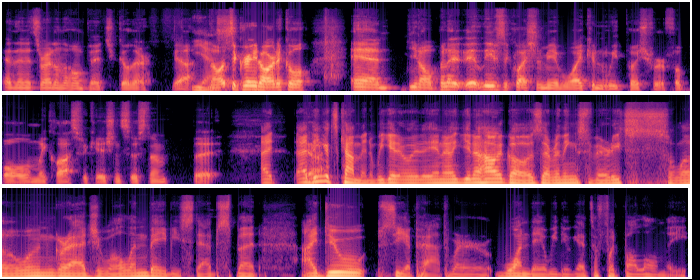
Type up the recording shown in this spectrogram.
and then it's right on the homepage. Go there. Yeah. No, it's a great article. And you know, but it, it leaves the question to me of why couldn't we push for a football only classification system? But I, I think it's coming. We get you know you know how it goes. Everything's very slow and gradual and baby steps, but I do see a path where one day we do get to football only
